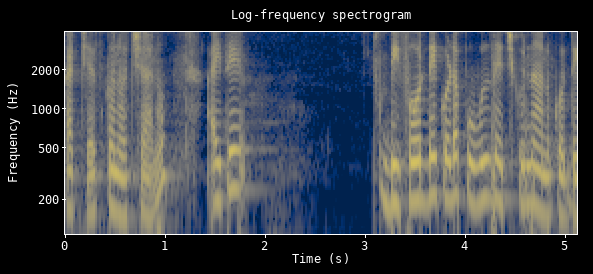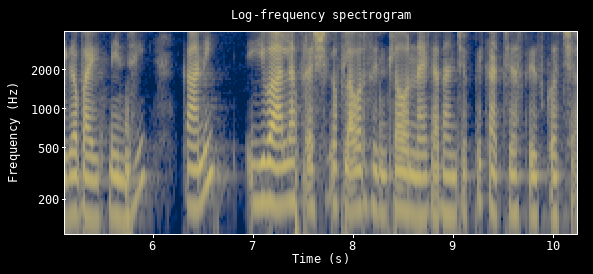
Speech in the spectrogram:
కట్ చేసుకొని వచ్చాను. అయితే బిఫోర్ డే కూడా పువ్వులు తెచ్చుకున్నాను కొద్దిగా బయట నుంచి. కానీ ఇవాళ ఫ్రెష్గా ఫ్లవర్స్ ఇంట్లో ఉన్నాయి కదా అని చెప్పి కట్ చేసి తీసుకొచ్చా.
